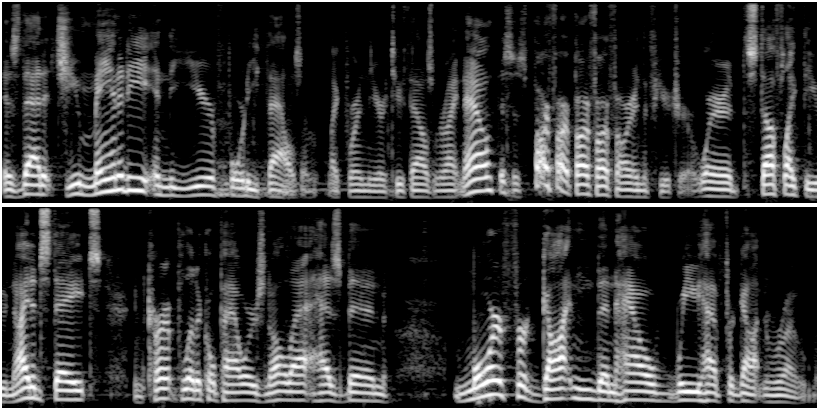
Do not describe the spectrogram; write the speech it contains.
is that it's humanity in the year 40,000. Like we're in the year 2000 right now. This is far, far, far, far, far in the future, where stuff like the United States and current political powers and all that has been more forgotten than how we have forgotten Rome.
